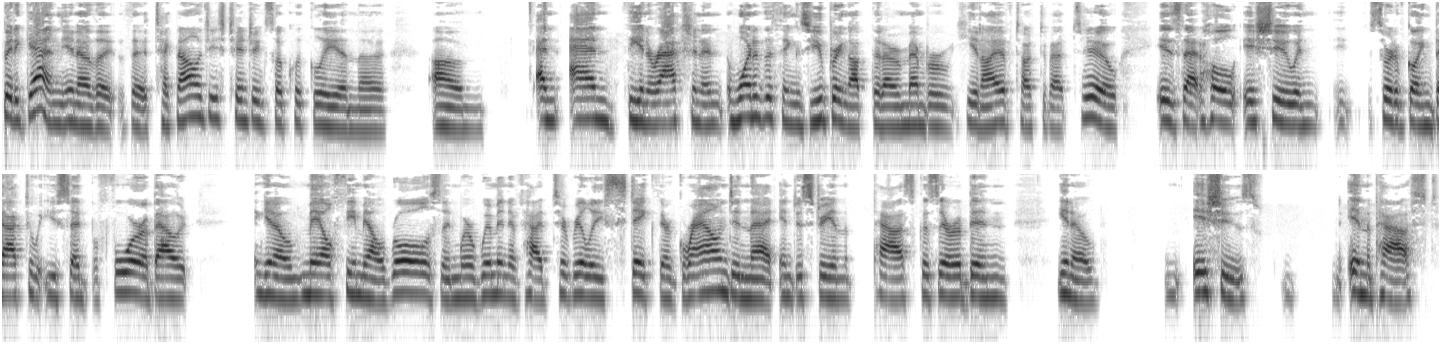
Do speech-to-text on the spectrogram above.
but again, you know, the the technology is changing so quickly and the um and and the interaction. And one of the things you bring up that I remember he and I have talked about too is that whole issue and sort of going back to what you said before about you know male female roles and where women have had to really stake their ground in that industry in the past because there have been you know issues in the past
